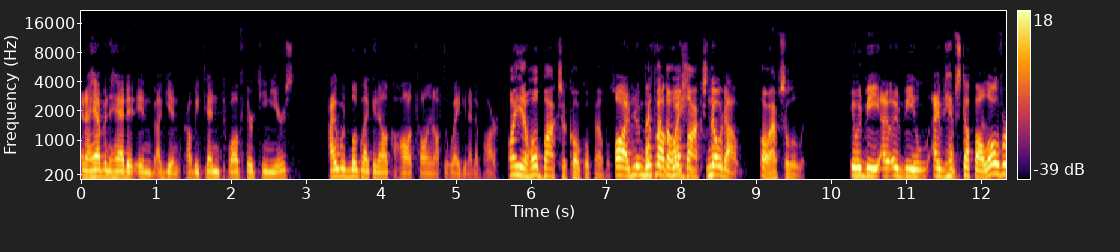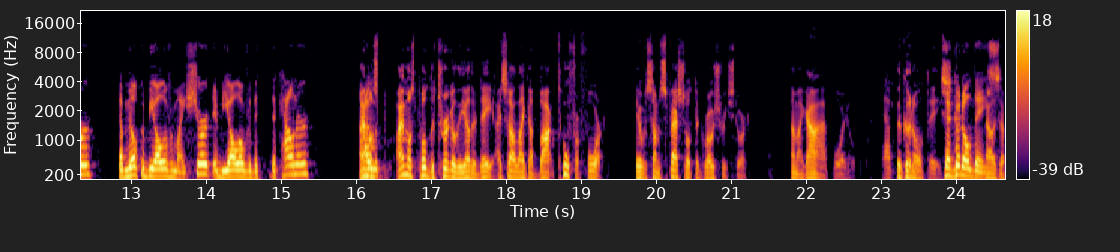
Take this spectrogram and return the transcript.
and I haven't had it in again probably 10, 12, 13 years, I would look like an alcoholic falling off the wagon at a bar. Oh, you eat a whole box of Cocoa Pebbles. Oh, I, I without put the whole question, box. no doubt. Oh, absolutely. It would be, it would be, I would have stuff all over. The milk would be all over my shirt. It'd be all over the, the counter. I I almost, I almost pulled the trigger the other day. I saw like a box two for four. There was some special at the grocery store. I'm like, ah, boy, oh boy, the good old days. The good old days. A,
